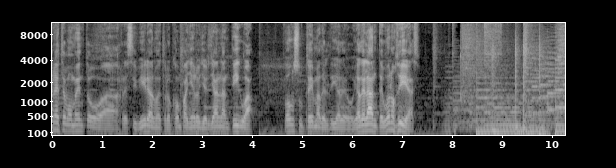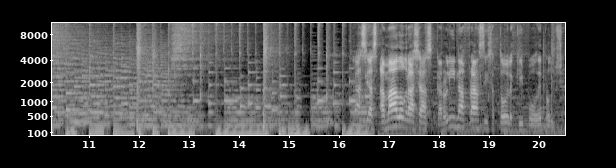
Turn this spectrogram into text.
en este momento a recibir a nuestro compañero Yerjan La Antigua con su tema del día de hoy. Adelante, buenos días. Gracias, Amado, gracias, Carolina, Francis, a todo el equipo de producción.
